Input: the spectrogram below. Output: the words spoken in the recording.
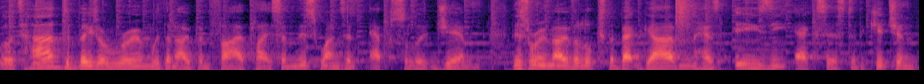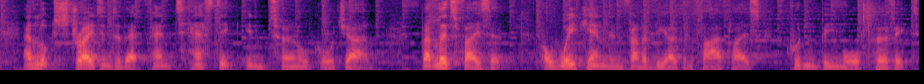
Well, it's hard to beat a room with an open fireplace and this one's an absolute gem. This room overlooks the back garden, has easy access to the kitchen and looks straight into that fantastic internal courtyard. But let's face it, a weekend in front of the open fireplace couldn't be more perfect.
